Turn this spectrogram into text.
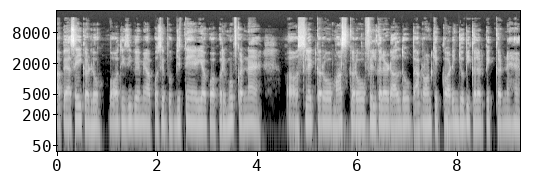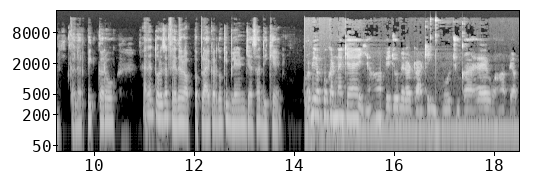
आप ऐसे ही कर लो। बहुत इजी वे में आपको सिर्फ़ जितने एरिया को आपको रिमूव करना है सेलेक्ट करो मास्क करो फिल कलर डाल दो बैकग्राउंड के अकॉर्डिंग जो भी कलर पिक करने हैं कलर पिक करो। एंड देन थोड़ा सा फेदर आप अप्लाई कर दो कि ब्लेंड जैसा दिखे। अभी आपको करना क्या है? यहाँ पे जो मेरा ट्रैकिंग हो चुका है, वहाँ पे आप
